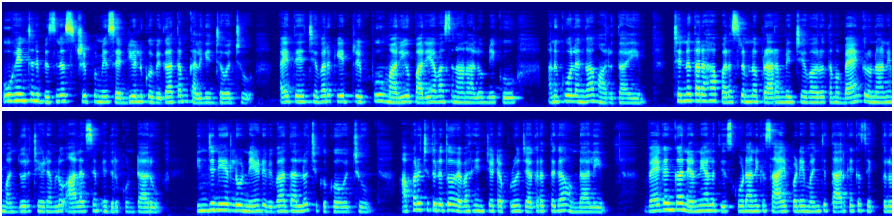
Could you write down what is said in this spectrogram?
ఊహించని బిజినెస్ ట్రిప్ మీ షెడ్యూల్కు విఘాతం కలిగించవచ్చు. అయితే చివరికి ట్రిప్పు మరియు పర్యవసనాలు మీకు అనుకూలంగా మారుతాయి. చిన్న తరహా పరిశ్రమను ప్రారంభించేవారు తమ బ్యాంక్ రుణాన్ని మంజూరు చేయడంలో ఆలస్యం ఎదుర్కొంటారు. ఇంజనీర్లు నేడు వివాదాల్లో చిక్కుకోవచ్చు. అపరిచితులతో వ్యవహరించేటప్పుడు జాగ్రత్తగా ఉండాలి. వేగంగా నిర్ణయాలు తీసుకోవడానికి సాయపడే మంచి తార్కిక శక్తులు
